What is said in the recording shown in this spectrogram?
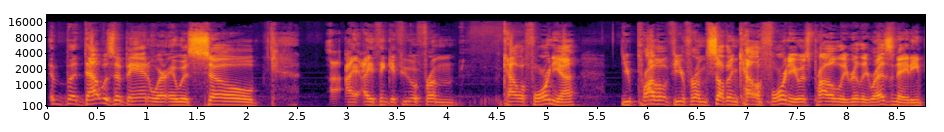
but that was a band where it was so I, I think if you were from California. You probably, if you're from Southern California, it was probably really resonating.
